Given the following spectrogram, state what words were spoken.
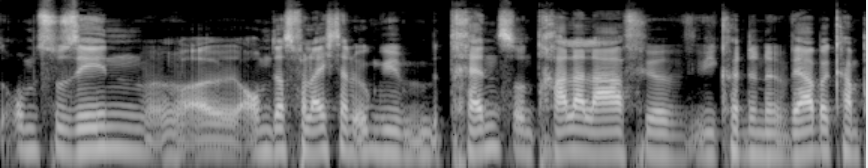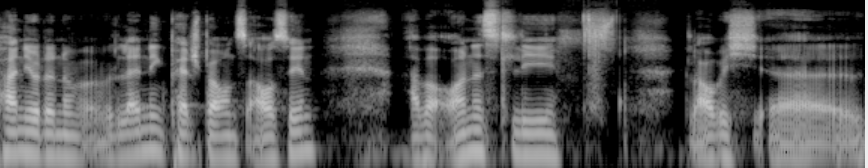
um zu sehen, äh, um das vielleicht dann irgendwie mit Trends und Tralala für, wie könnte eine Werbekampagne oder eine Landingpage bei uns aussehen. Aber honestly, glaube ich, äh,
